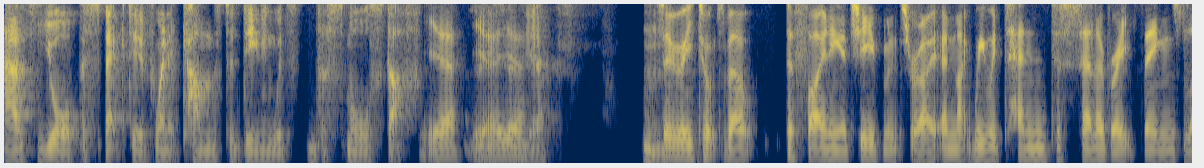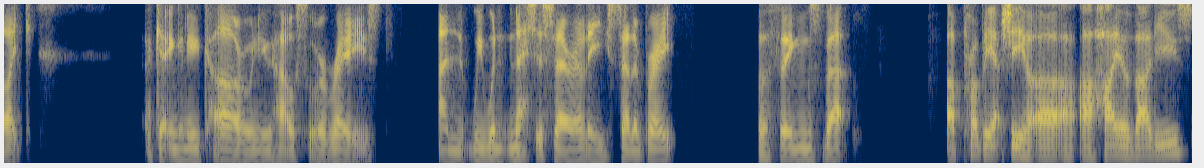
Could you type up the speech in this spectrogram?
as your perspective when it comes to dealing with the small stuff. yeah yeah says. yeah yeah. Mm. so we talked about defining achievements right and like we would tend to celebrate things like uh, getting a new car or a new house or a raise and we wouldn't necessarily celebrate the things that are probably actually are, are, are higher values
